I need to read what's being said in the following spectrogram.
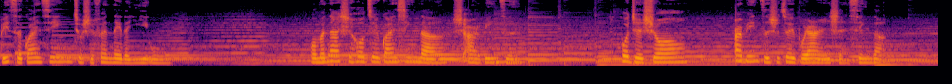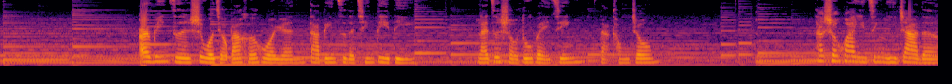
彼此关心就是分内的义务。我们那时候最关心的是二斌子，或者说，二斌子是最不让人省心的。二斌子是我酒吧合伙人大斌子的亲弟弟，来自首都北京，打通州。他说话一惊一乍的，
